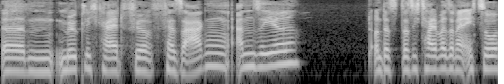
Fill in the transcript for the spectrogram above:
ähm, Möglichkeit für Versagen ansehe. Und dass, dass ich teilweise dann echt so,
